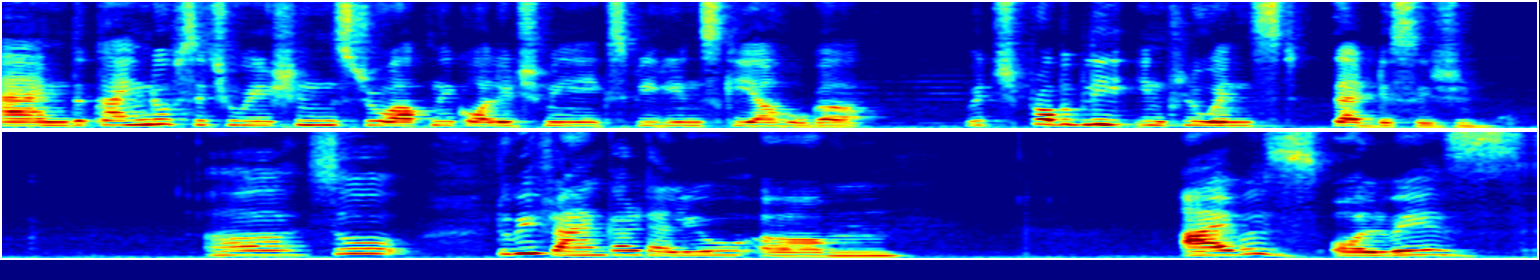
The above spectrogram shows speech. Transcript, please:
and the kind of situations जो आपने कॉलेज में एक्सपीरियंस किया होगा which probably influenced that decision uh, so to be frank i'll tell you um, i was always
